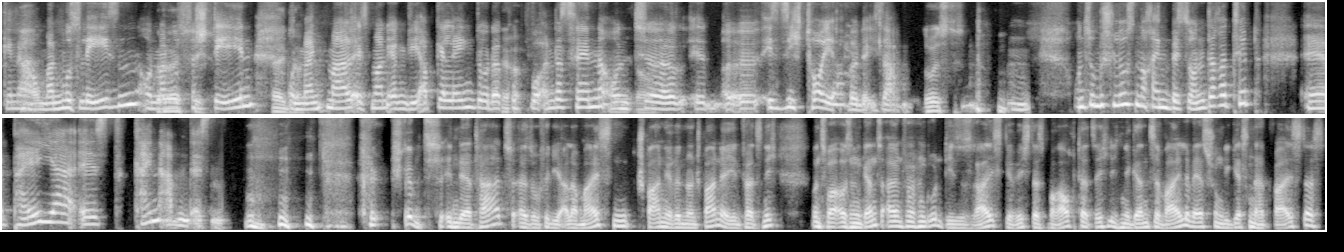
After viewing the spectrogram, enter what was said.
Genau, man muss lesen und man Richtig. muss verstehen. Exakt. Und manchmal ist man irgendwie abgelenkt oder ja. guckt woanders hin und genau. äh, äh ist sich teuer, würde ich sagen. So ist es. Mhm. Und zum Schluss noch ein besonderer Tipp. Äh, Paella ist kein Abendessen. Stimmt, in der Tat. Also für die allermeisten Spanierinnen und Spanier jedenfalls nicht. Und zwar aus einem ganz einfachen Grund. Dieses Reisgericht, das braucht tatsächlich eine ganze Weile. Wer es schon gegessen hat, weiß das,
